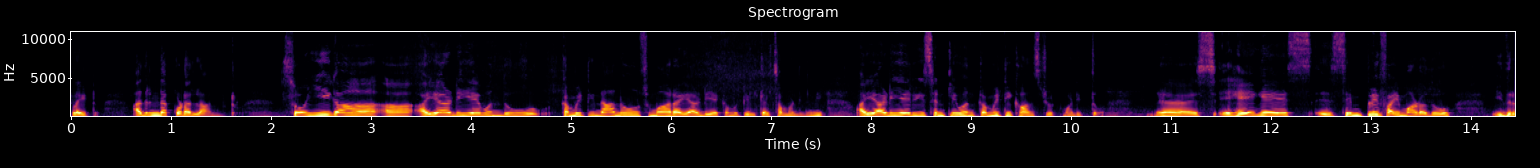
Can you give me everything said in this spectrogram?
ಫ್ಲೈಟು ಅದರಿಂದ ಕೊಡಲ್ಲ ಅಂದ್ಬಿಟ್ರು. ಸೊ ಈಗ ಐ ಆರ್ ಡಿ ಎ ಒಂದು ಕಮಿಟಿ ನಾನು ಸುಮಾರು ಐ ಆರ್ ಡಿ ಎ ಕಮಿಟಿಲಿ ಕೆಲಸ ಮಾಡಿದ್ದೀನಿ. ಐ ಆರ್ ಡಿ ಎ ರೀಸೆಂಟ್ಲಿ ಒಂದು ಕಮಿಟಿ ಕಾನ್ಸ್ಟಿಟ್ಯೂಟ್ ಮಾಡಿತ್ತು. ಹೇಗೆ ಸಿಂಪ್ಲಿಫೈ ಮಾಡೋದು ಇದ್ರ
